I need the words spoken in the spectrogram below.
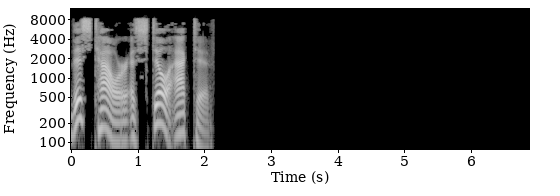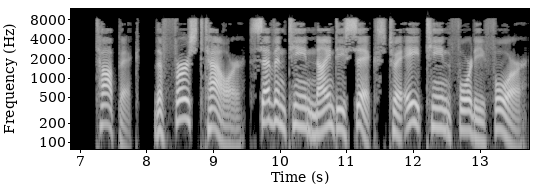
This tower is still active. Topic: The first tower, 1796 to 1844.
